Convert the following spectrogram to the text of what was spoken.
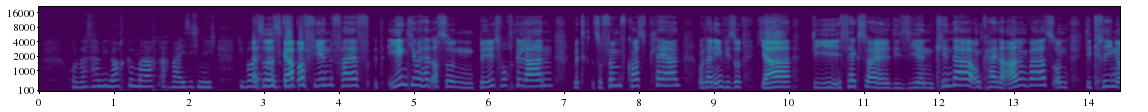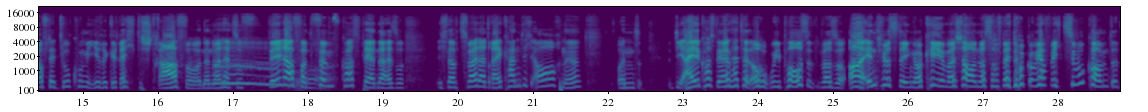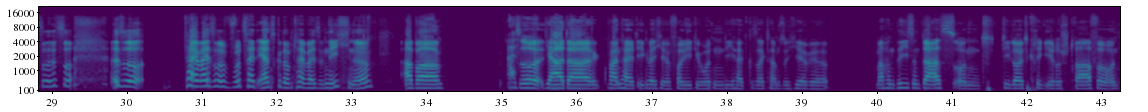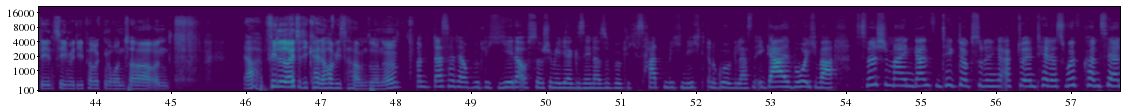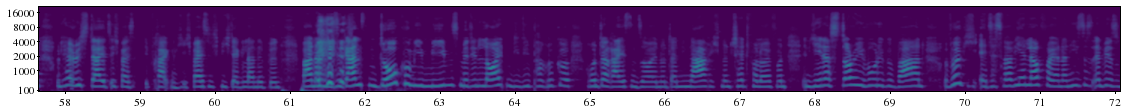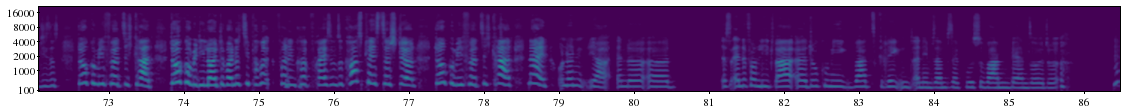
Und was haben die noch gemacht? Ach, weiß ich nicht. Die wollten also halt es gab auf jeden Fall, irgendjemand hat auch so ein Bild hochgeladen mit so fünf Cosplayern und dann irgendwie so, ja, die sexualisieren Kinder und keine Ahnung was und die kriegen auf der Dokumi ihre gerechte Strafe. Und dann waren halt so Bilder von fünf Cosplayern da. Also ich glaube, zwei oder drei kannte ich auch, ne? Und die eine Cosplayerin hat halt auch repostet und war so, ah, interesting, okay, mal schauen, was auf der Doku auf mich zukommt. Und so ist so, also teilweise wurde es halt ernst genommen, teilweise nicht, ne? Aber also ja, da waren halt irgendwelche Vollidioten, die halt gesagt haben, so hier, wir machen dies und das und die Leute kriegen ihre Strafe und denen ziehen wir die Perücken runter und ja, viele Leute, die keine Hobbys haben, so, ne? Und das hat ja auch wirklich jeder auf Social Media gesehen. Also wirklich, es hat mich nicht in Ruhe gelassen. Egal wo ich war. Zwischen meinen ganzen TikToks zu den aktuellen Taylor Swift-Konzerten und Harry Styles, ich weiß, ich frag nicht, ich weiß nicht, wie ich da gelandet bin, waren dann diese ganzen Dokumi-Memes mit den Leuten, die die Perücke runterreißen sollen und dann die Nachrichten und Chatverläufe und in jeder Story wurde gewarnt. Und wirklich, ey, das war wie ein Lauffeuer. Und dann hieß es entweder so dieses Dokumi 40 Grad, Dokumi, die Leute wollen uns die Perücke von den Kopf reißen unsere Cosplays zerstören. Dokumi 40 Grad. Nein. Und dann, ja, Ende, äh, das Ende vom Lied war, äh, Dokumi war es geregnet an dem Samstag, wo es so warm werden sollte.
